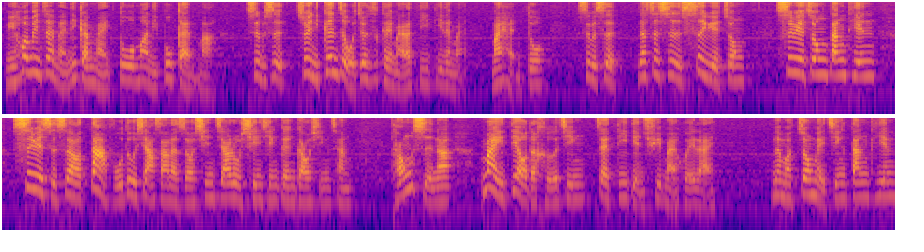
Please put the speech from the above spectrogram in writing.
你后面再买，你敢买多吗？你不敢嘛，是不是？所以你跟着我就是可以买到低低的买，买很多，是不是？那这是四月中，四月中当天。四月十四号大幅度下杀的时候，新加入新兴跟高新仓，同时呢卖掉的合金在低点区买回来，那么中美金当天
